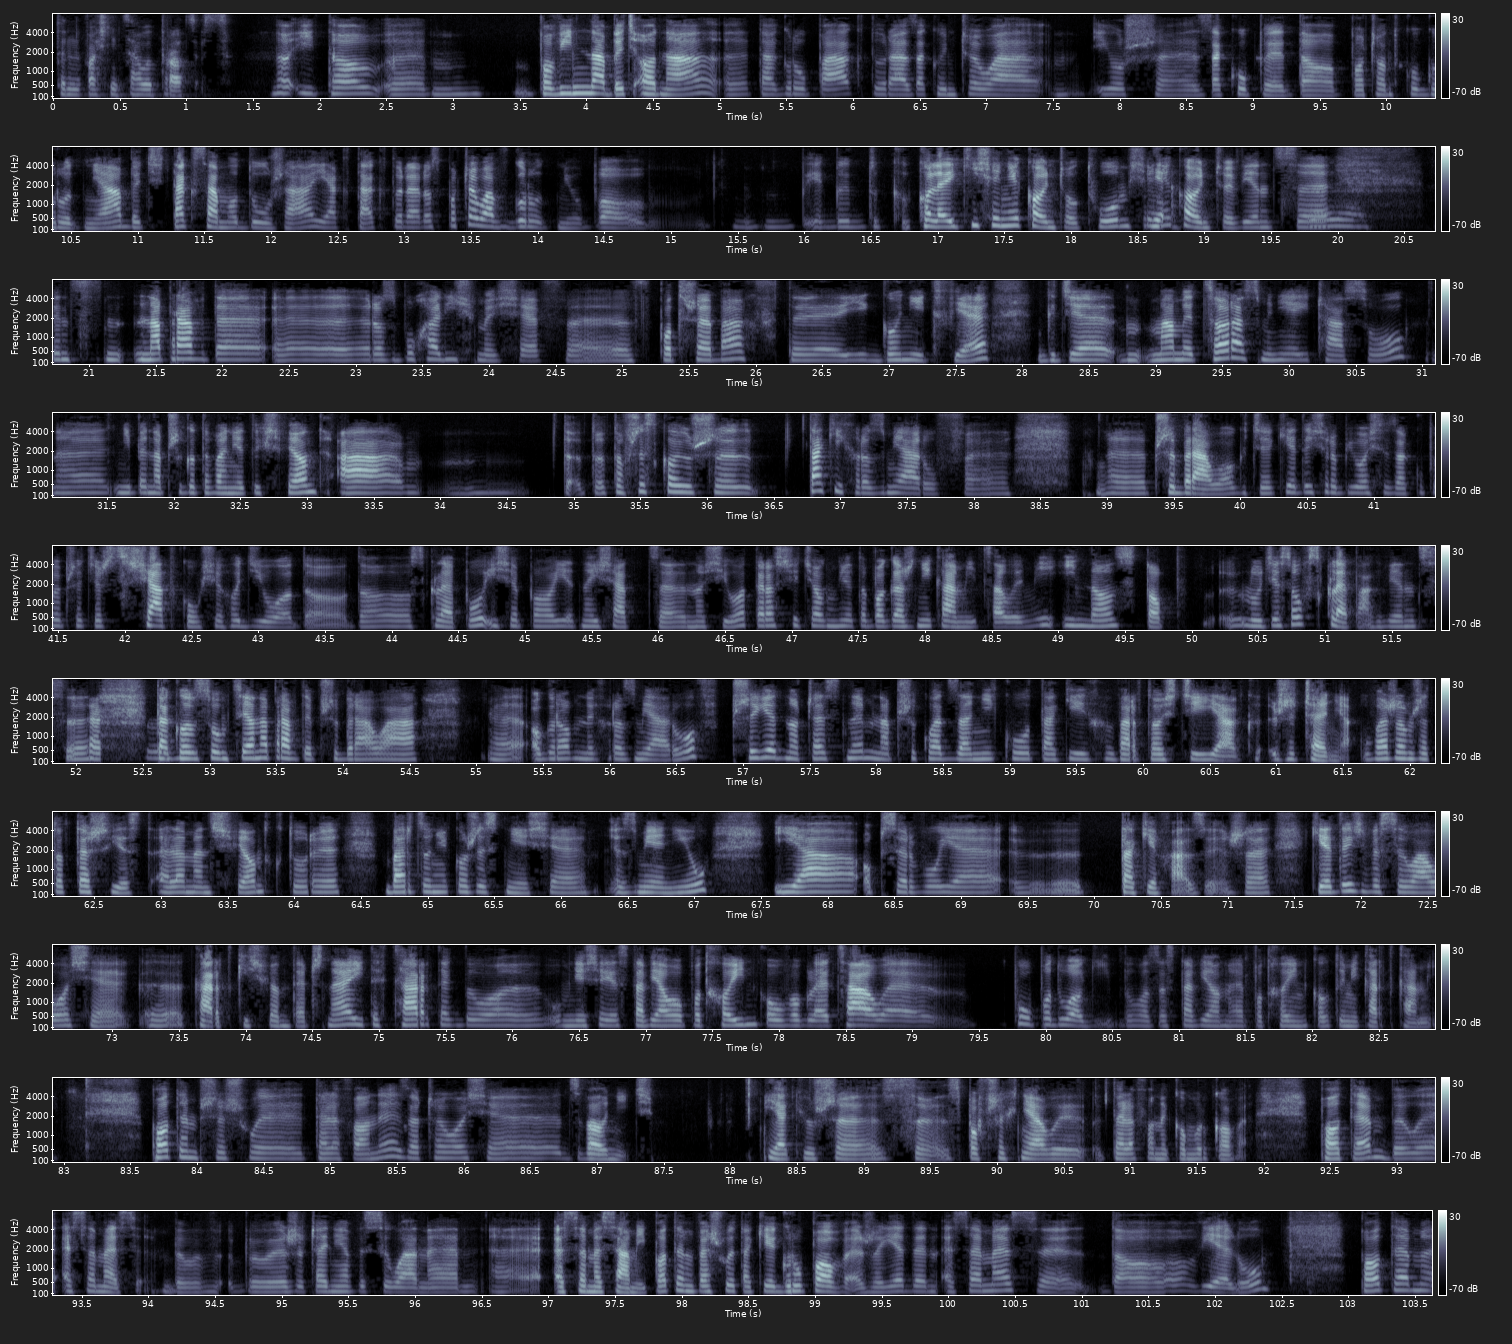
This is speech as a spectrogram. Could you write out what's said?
ten właśnie cały proces. No i to um, powinna być ona, y, ta grupa, która zakończyła już y, zakupy do początku grudnia, być tak samo duża jak ta, która rozpoczęła w grudniu, bo jakby kolejki się nie kończą, tłum się nie, nie kończy, więc. Y, nie, nie więc naprawdę e, rozbuchaliśmy się w, w potrzebach, w tej gonitwie, gdzie mamy coraz mniej czasu e, niby na przygotowanie tych świąt, a to, to, to wszystko już e, takich rozmiarów przybrało, gdzie kiedyś robiło się zakupy, przecież z siatką się chodziło do, do sklepu i się po jednej siatce nosiło. Teraz się ciągnie to bagażnikami całymi i non-stop ludzie są w sklepach, więc e, tak. ta konsumpcja naprawdę przybrała e, ogromnych rozmiarów przy jednoczesnym na przykład zaniku takich wartości jak życzenia. Uważam, że to też jest element świąt, który bardzo niekorzystnie się zmienił i ja obserwuję e, takie fazy, że kiedyś wysyłało się kartki świąteczne i tych kartek było, u mnie się je stawiało pod choinką w ogóle całe pół podłogi było zastawione pod choinką tymi kartkami. Potem przyszły telefony, zaczęło się dzwonić jak już e, spowszechniały telefony komórkowe. Potem były SMS-y, były, były życzenia wysyłane e, SMS-ami. Potem weszły takie grupowe, że jeden SMS e, do wielu. Potem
